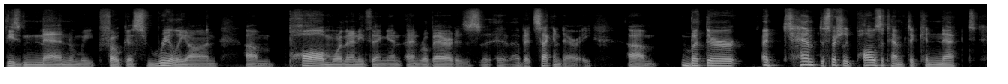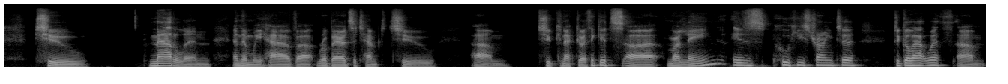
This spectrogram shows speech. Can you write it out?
these men, and we focus really on um, Paul more than anything, and and Robert is a, a bit secondary. Um, but their attempt, especially Paul's attempt to connect to Madeline, and then we have uh, Robert's attempt to um, to connect to. I think it's uh, Marlene is who he's trying to to go out with. Um,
